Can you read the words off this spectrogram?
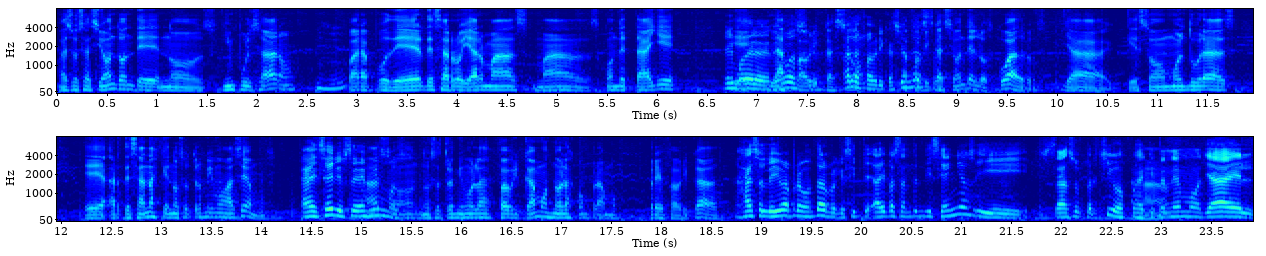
asociación donde nos impulsaron para poder desarrollar más, más con detalle El eh, modelo de la negocio. fabricación, Ah, la fabricación la de fabricación de los cuadros, ya que son molduras eh, artesanas que nosotros mismos hacemos. Ah, ¿en serio? ¿Ustedes Ajá, mismos? son- nosotros mismos las fabricamos, no las compramos prefabricadas. Ajá, eso les iba a preguntar porque sí te- hay bastantes diseños y están súper chivos. Pues aquí tenemos ya el,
